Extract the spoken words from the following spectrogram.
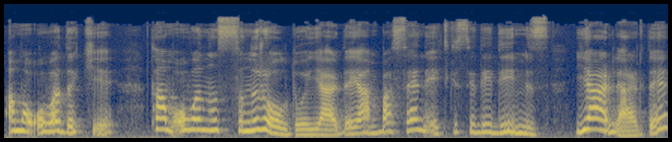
ama ovadaki tam ovanın sınır olduğu yerde yani basen etkisi dediğimiz yerlerde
